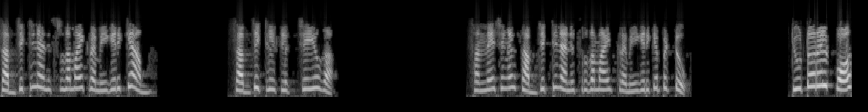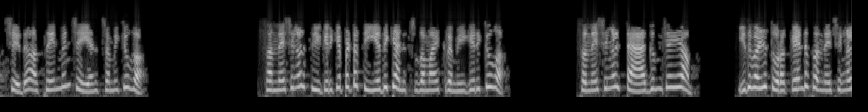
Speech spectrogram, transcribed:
സബ്ജക്റ്റിന് അനുസൃതമായി ക്രമീകരിക്കാം. സബ്ജക്റ്റിൽ ക്ലിക്ക് ചെയ്യുക. സന്ദേശങ്ങൾ സബ്ജക്റ്റിന് അനുസൃതമായി ക്രമീകരിക്കപ്പെട്ടു. ട്യൂട്ടോറിയൽ പോസ്റ്റ് ചെയ്ത് അസൈൻമെന്റ് ചെയ്യാൻ ശ്രമിക്കുക. സന്ദേശങ്ങൾ സ്വീകരിക്കപ്പെട്ട തീയതിക്ക് അനുസൃതമായി ക്രമീകരിക്കുക. സന്ദേശങ്ങൾ ടാഗും ചെയ്യാം. ഇതുവഴി തുറക്കേണ്ട സന്ദേശങ്ങൾ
